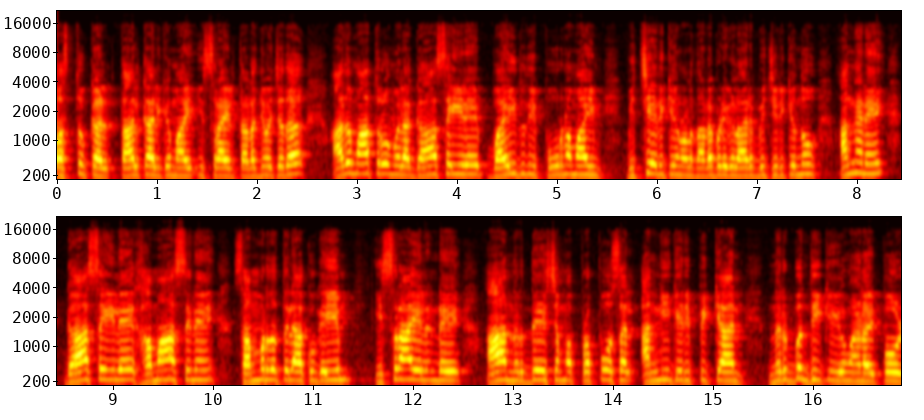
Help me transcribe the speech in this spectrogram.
വസ്തുക്കൾ താൽക്കാലികമായി ഇസ്രായേൽ തടഞ്ഞു വെച്ചത് അതുമാത്രവുമല്ല ഗാസയിലെ വൈദ്യുതി പൂർണമായും വിച്ഛേദിക്കുന്നതിനുള്ള നടപടികൾ ആരംഭിച്ചിരിക്കുന്നു. അങ്ങനെ ഗാസയിലെ ഹമാസിനെ സമ്മർദ്ദത്തിലാക്കുകയും ഇസ്രായേലിന്റെ ആ നിർദ്ദേശം പ്രപ്പോസൽ അംഗീകരിപ്പിക്കാൻ നിർബന്ധിക്കുകയുമാണ് ഇപ്പോൾ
